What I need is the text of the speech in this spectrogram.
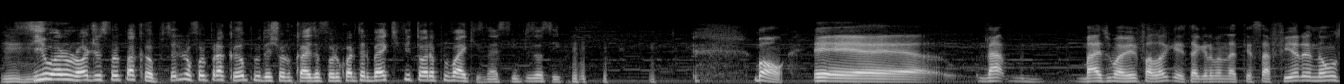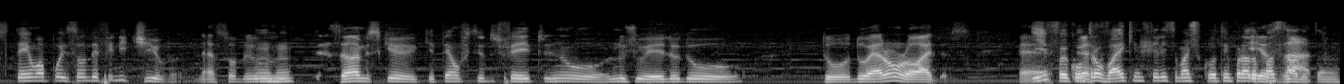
Uhum. Se o Aaron Rodgers for para campo. Se ele não for para campo e o Deshaun Kaiser for o quarterback, vitória pro Vikings, né? Simples assim. Bom, é... Na mais uma vez falando que a gente está gravando na terça-feira, não tem uma posição definitiva né, sobre uhum. os exames que, que tenham sido feitos no, no joelho do, do, do Aaron Rodgers. É, e foi contra é... o Vikings que ele se machucou a temporada exato, passada também.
